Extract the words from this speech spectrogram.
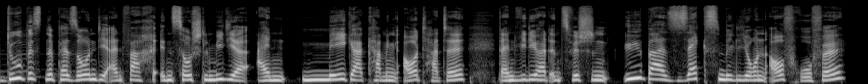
Du bist eine Person, die einfach in Social Media ein mega Coming Out hatte. Dein Video hat inzwischen über 6 Millionen Aufrufe.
